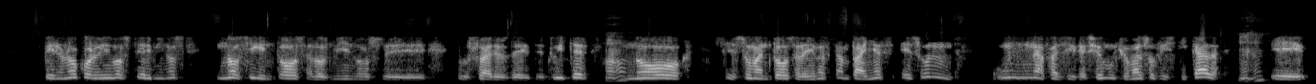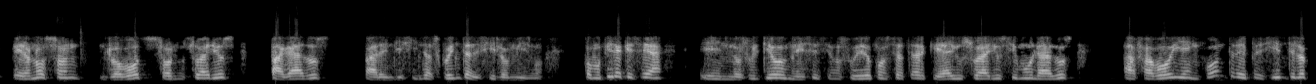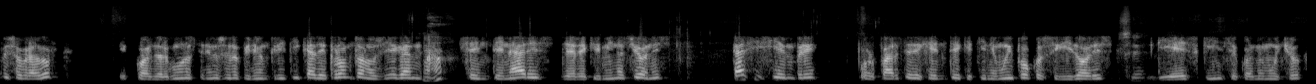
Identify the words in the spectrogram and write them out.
pero no con los mismos términos, no siguen todos a los mismos eh, usuarios de, Twitter, no se suman todos a las mismas campañas, es un, una falsificación mucho más sofisticada, eh, pero no son robots, son usuarios pagados para en distintas cuentas decir lo mismo. Como quiera que sea, en los últimos meses hemos podido constatar que hay usuarios simulados a favor y en contra del presidente López Obrador. Cuando algunos tenemos una opinión crítica, de pronto nos llegan centenares de recriminaciones, casi siempre por parte de gente que tiene muy pocos seguidores, 10, 15 cuando mucho,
